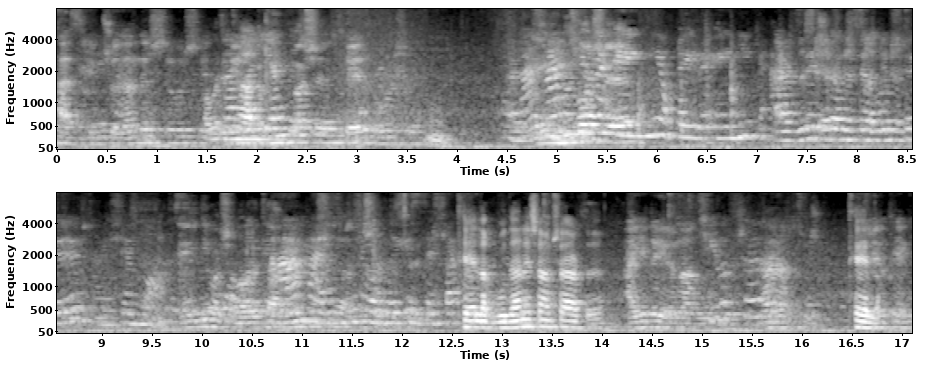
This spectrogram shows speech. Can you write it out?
تسلیم شدن داشته باشه قابلیت باشه عینی باشه عینی و غیر عینی که ارزش داشته اقتصادی باشه داشته عینی تلق بودنش هم شرطه اگه غیر باشه تلق یعنی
